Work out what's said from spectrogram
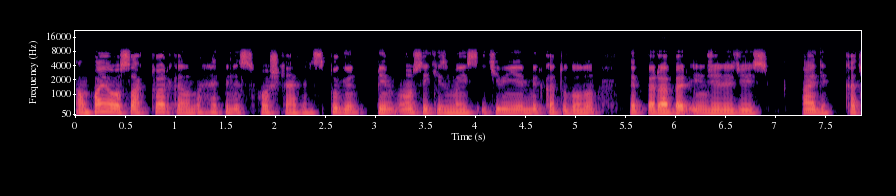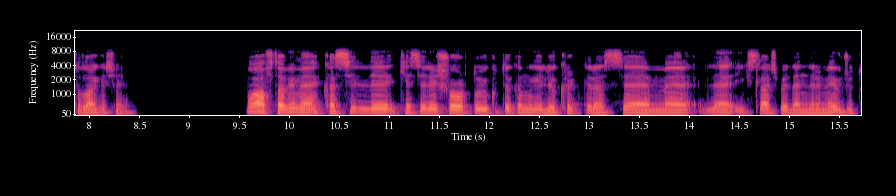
Kampanya Havası Aktüel kanalına hepiniz hoş geldiniz. Bugün BİM 18 Mayıs 2021 kataloğunu hep beraber inceleyeceğiz. Haydi kataloğa geçelim. Bu hafta BİM'e kasilli keseli şortlu uyku takımı geliyor 40 lira. S, M, L, X large bedenleri mevcut.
